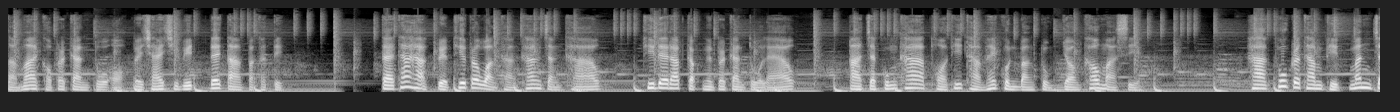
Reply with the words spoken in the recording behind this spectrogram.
สามารถขอประกันตัวออกไปใช้ชีวิตได้ตามปกติ แต่ถ้าหากเปรียบเทียบระหว่างทางข้างจังเท้า ที่ได้รับกับเงินประกันตัวแล้ว อาจจะคุ้มค่าพอที่ทำให้คนบางกลุ่มยอมเข้ามาเสี่ยง หากผู้กระทำผิดมั่นใจ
